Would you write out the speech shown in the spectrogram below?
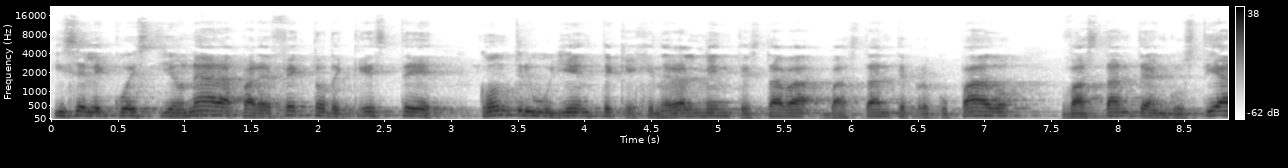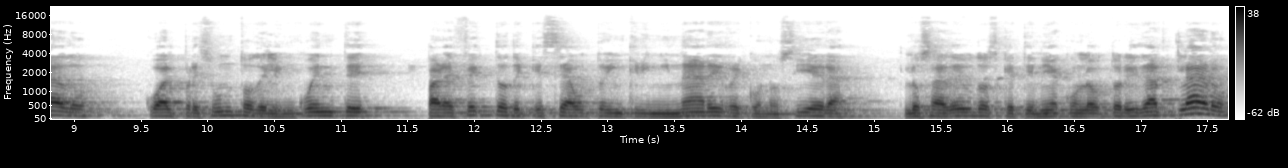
y se le cuestionara para efecto de que este contribuyente, que generalmente estaba bastante preocupado, bastante angustiado, cual presunto delincuente, para efecto de que se autoincriminara y reconociera los adeudos que tenía con la autoridad, claro,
